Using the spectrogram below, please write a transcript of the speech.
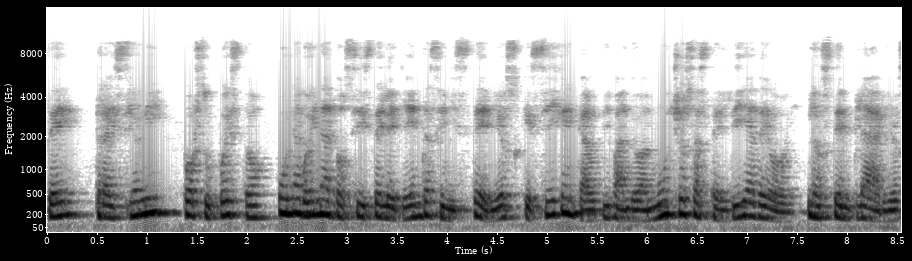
fe, traición y, por supuesto, una buena dosis de leyendas y misterios que siguen cautivando a muchos hasta el día de hoy. Los templarios,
